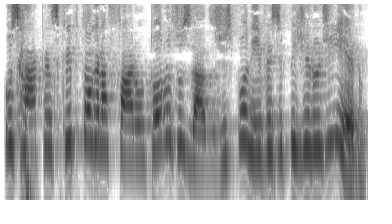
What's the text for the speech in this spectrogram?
Os hackers criptografaram todos os dados disponíveis e pediram dinheiro,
